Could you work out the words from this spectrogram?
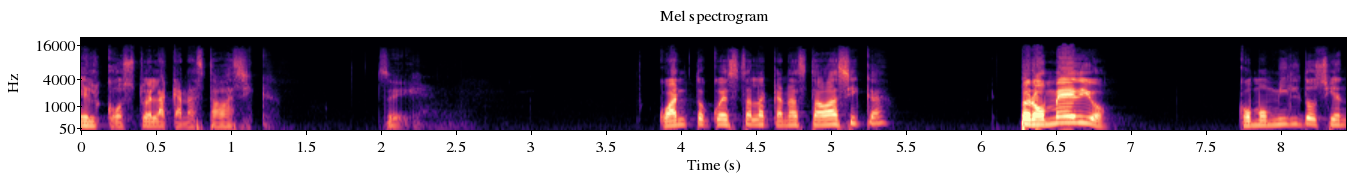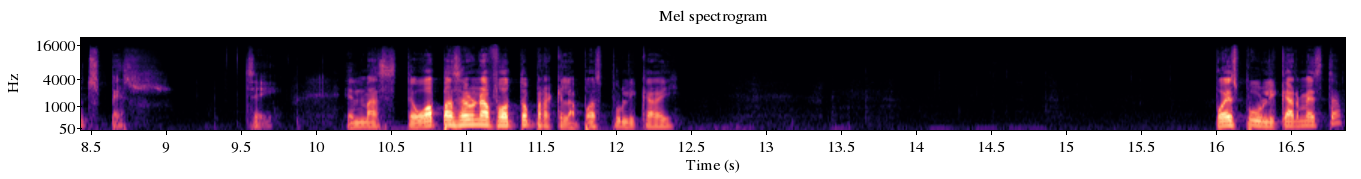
El costo de la canasta básica. sí. ¿Cuánto cuesta la canasta básica? Promedio, como 1.200 pesos. Sí. Es más, te voy a pasar una foto para que la puedas publicar ahí. ¿Puedes publicarme esta?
